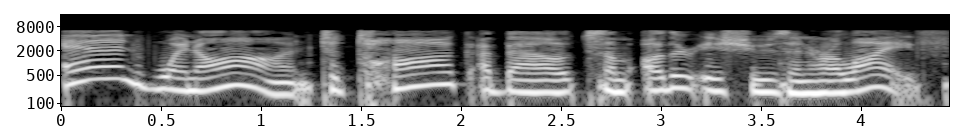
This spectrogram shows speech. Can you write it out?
and went on to talk about some other issues in her life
